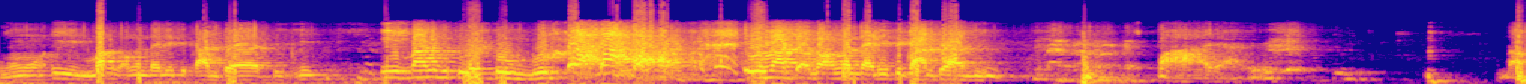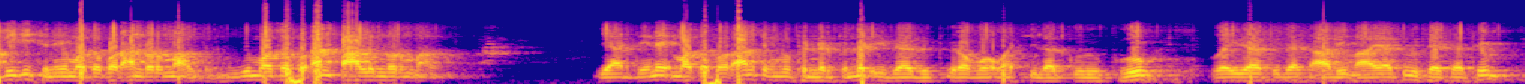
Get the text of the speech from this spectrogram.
iku. Iman kok ngenteni dikandani. Iman itu wis tumbuh. Iman kok ngenteni dikandani. Payah. Tapi ini jenis maca Quran normal. Ini maca Quran paling normal. Ya artinya maca Quran sing bener-bener idza dzikra wa wajilat qulubuhum wa idza tugas alim ayatu zadatum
